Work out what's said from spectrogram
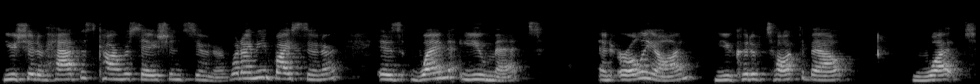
You should have had this conversation sooner. What I mean by sooner is when you met and early on, you could have talked about what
